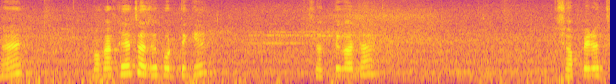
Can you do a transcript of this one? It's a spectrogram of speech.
হ্যাঁ? বকা খেয়েছো আজকে পড়তে গিয়ে? সত্যি কথা? সব পেরেছ?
